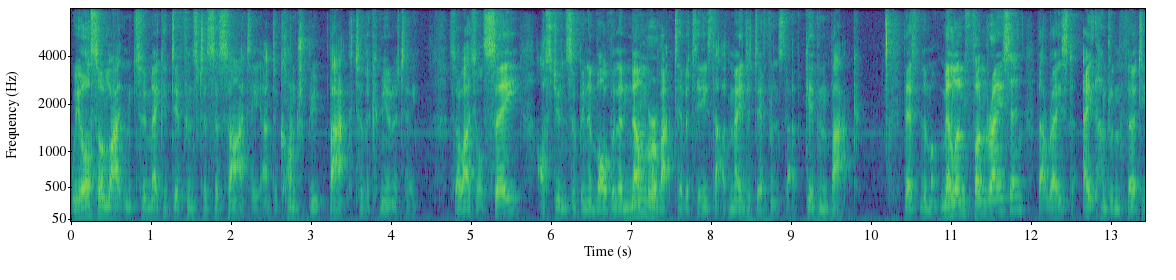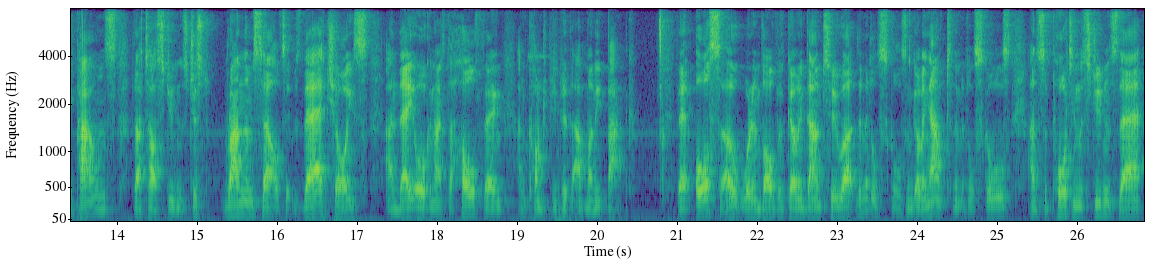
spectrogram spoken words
We also like them to make a difference to society and to contribute back to the community. So as you'll see, our students have been involved with a number of activities that have made a difference, that have given back. There's the Macmillan fundraising that raised £830 that our students just ran themselves. It was their choice and they organised the whole thing and contributed that money back. They also were involved with going down to uh, the middle schools and going out to the middle schools and supporting the students there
